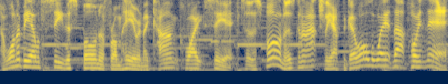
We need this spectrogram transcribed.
I want to be able to see the spawner from here and I can't quite see it. So the spawner's going to actually have to go all the way at that point there.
